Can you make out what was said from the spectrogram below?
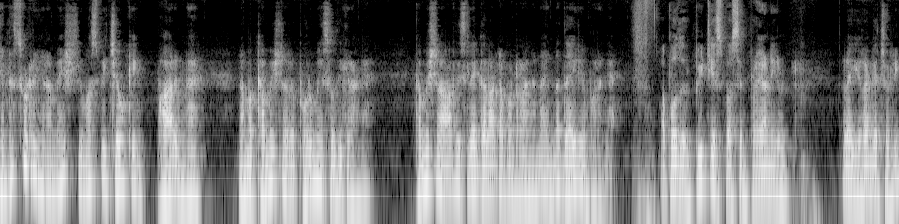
என்ன சொல்கிறீங்க Ramesh? You must be joking பாருங்களேன் நம்ம கமிஷனரை பொறுமையை சோதிக்கிறாங்க. கமிஷனர் ஆஃபீஸ்லேயே கலாட்டா பண்ணுறாங்கன்னா என்ன தைரியம் பாருங்கள் அப்போது ஒரு பிடிஎஸ் பஸ்ஸின் பிரயாணிகளை இறங்க சொல்லி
